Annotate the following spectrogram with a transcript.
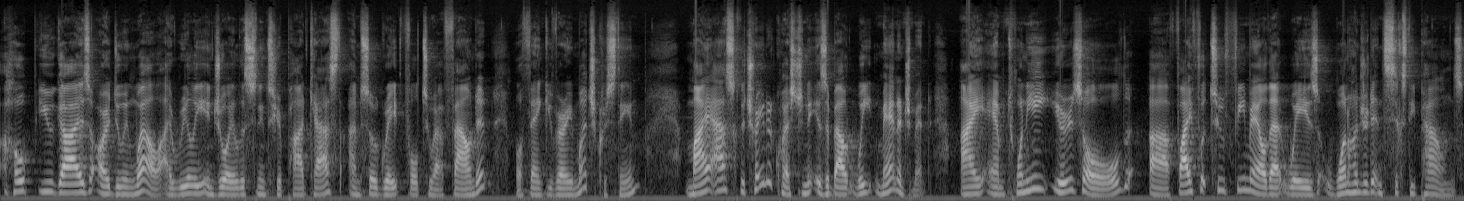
Hope you guys are doing well. I really enjoy listening to your podcast. I'm so grateful to have found it. Well, thank you very much, Christine. My Ask the Trainer question is about weight management. I am 28 years old, uh, five foot two female that weighs 160 pounds.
